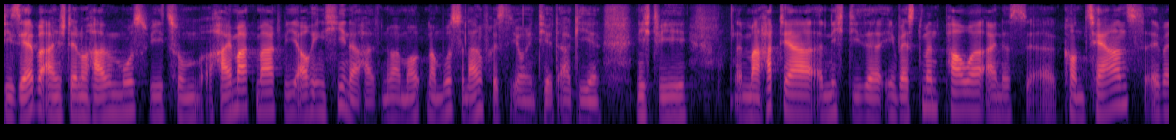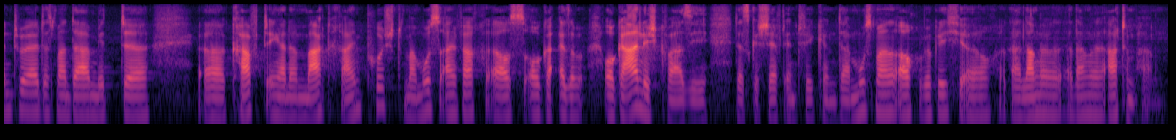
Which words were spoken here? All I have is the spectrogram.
dieselbe Einstellung haben muss wie zum Heimatmarkt, wie auch in China halt. Ne? Man muss langfristig orientiert agieren. Nicht wie, man hat ja nicht diese Investment Power eines Konzerns eventuell, dass man da mit Kraft in einen Markt reinpusht. Man muss einfach aus, also organisch quasi das Geschäft entwickeln. Da muss man auch wirklich lange, lange Atem haben.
